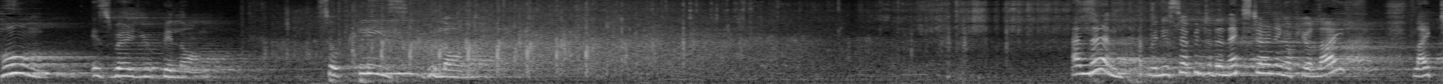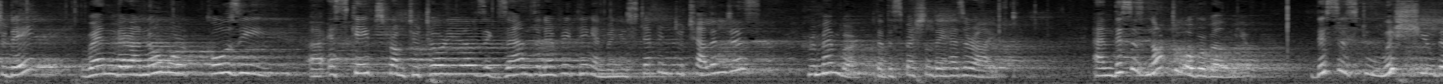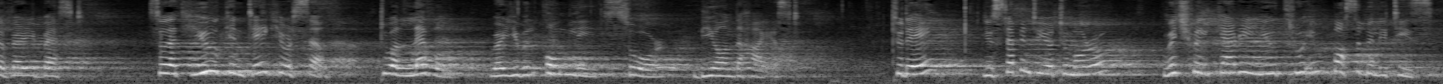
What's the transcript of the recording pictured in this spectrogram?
Home is where you belong. So, please belong. And then, when you step into the next turning of your life, like today, when there are no more cozy uh, escapes from tutorials, exams, and everything, and when you step into challenges, remember that the special day has arrived. And this is not to overwhelm you, this is to wish you the very best so that you can take yourself to a level where you will only soar beyond the highest. Today, you step into your tomorrow which will carry you through impossibilities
